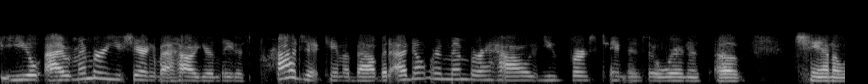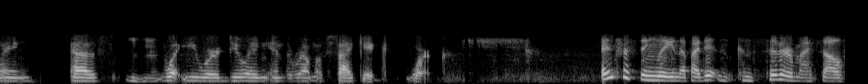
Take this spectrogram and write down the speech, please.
you I remember you sharing about how your latest project came about, but I don't remember how you first came into awareness of channeling as mm-hmm. what you were doing in the realm of psychic work. Interestingly enough, I didn't consider myself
